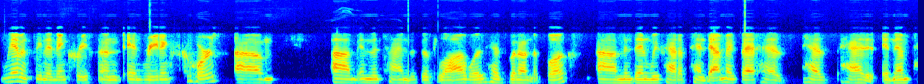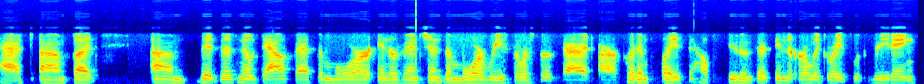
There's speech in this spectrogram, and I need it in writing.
we haven't seen an increase in, in reading scores um, um, in the time that this law was, has been on the books. Um, and then we've had a pandemic that has has had an impact. Um, but um, that there's no doubt that the more intervention, the more resources that are put in place to help students in the early grades with reading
